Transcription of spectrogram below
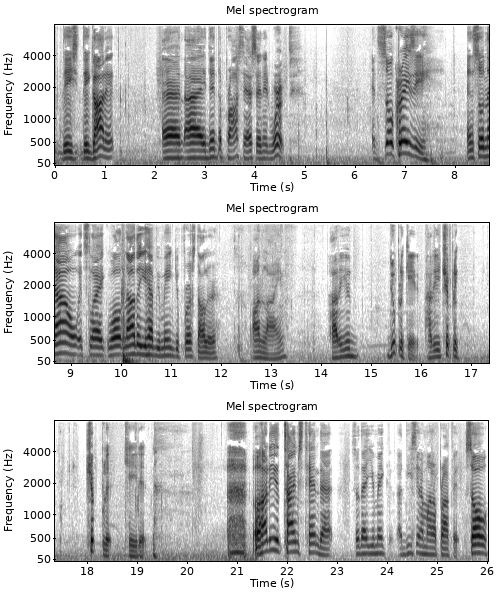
they they got it, and I did the process, and it worked. It's so crazy. And so now it's like, well, now that you have you made your first dollar, online, how do you duplicate it? How do you triplicate triplicate it? well, how do you times 10 that so that you make a decent amount of profit? So,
